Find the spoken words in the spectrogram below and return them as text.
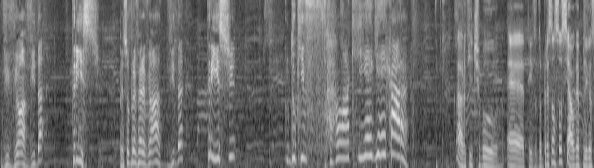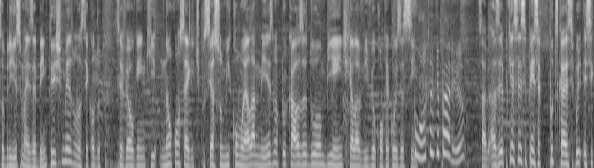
viver uma vida triste. A pessoa prefere viver uma vida triste do que falar que é gay, cara. Claro que, tipo, é, tem toda a pressão social que aplica sobre isso, mas é bem triste mesmo você quando você vê alguém que não consegue, tipo, se assumir como ela mesma por causa do ambiente que ela vive ou qualquer coisa assim, Puta que pariu. sabe? Às vezes, porque você, você pensa, putz, cara, esse, esse-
